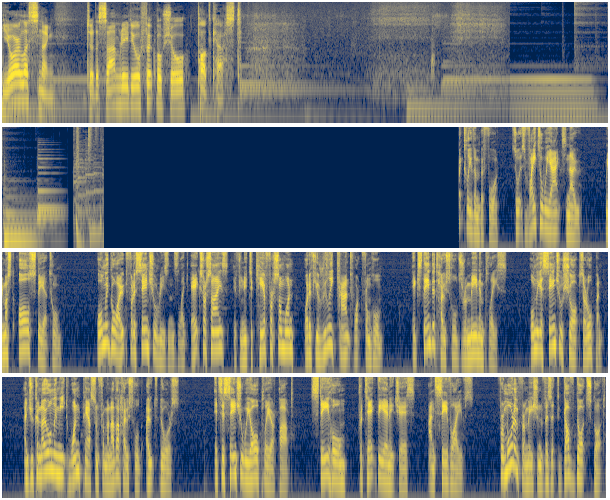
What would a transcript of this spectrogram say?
You are listening to the Sam Radio Football Show podcast. quickly than before, so it's vital we act now. We must all stay at home. Only go out for essential reasons like exercise, if you need to care for someone, or if you really can't work from home. Extended households remain in place. Only essential shops are open, and you can now only meet one person from another household outdoors. It's essential we all play our part. Stay home, protect the NHS, and save lives. For more information, visit gov.scot.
